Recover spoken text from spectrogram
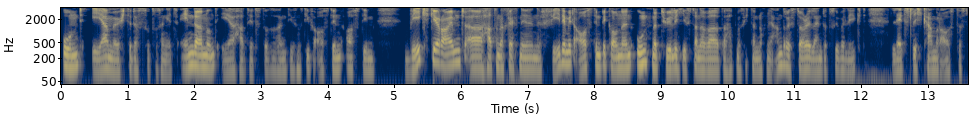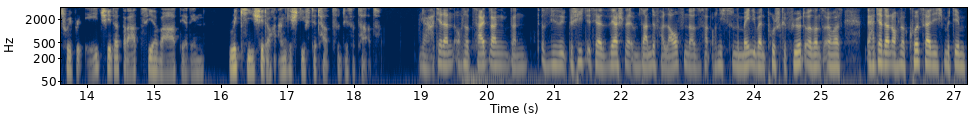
und er möchte das sozusagen jetzt ändern und er hat jetzt sozusagen diesen Steve Austin aus dem Weg geräumt, äh, hat dann auch gleich eine, eine Fehde mit Austin begonnen und natürlich ist dann aber, da hat man sich dann noch eine andere Storyline dazu überlegt. Letztlich kam raus, dass Triple H der Drahtzieher war, der den Rikishi auch angestiftet hat zu dieser Tat ja, hat ja dann auch eine Zeit lang dann, also diese Geschichte ist ja sehr schnell im Sande verlaufen, also es hat auch nicht zu einem Main-Event-Push geführt oder sonst irgendwas. Er hat ja dann auch noch kurzzeitig mit dem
